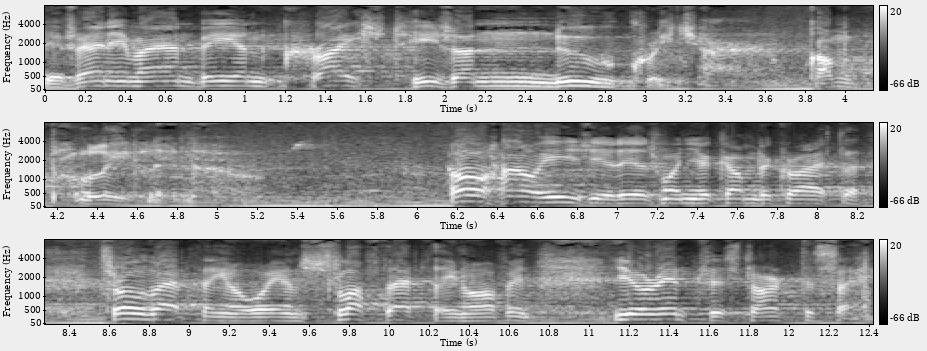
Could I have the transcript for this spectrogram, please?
If any man be in Christ, he's a new creature, completely new. Oh, how easy it is when you come to Christ to throw that thing away and slough that thing off, and your interests aren't the same.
